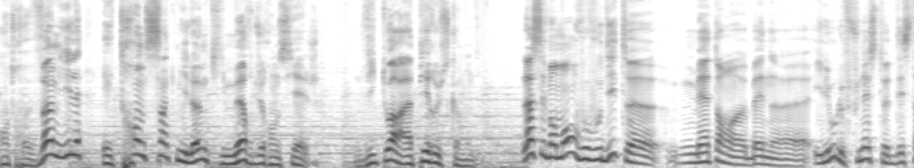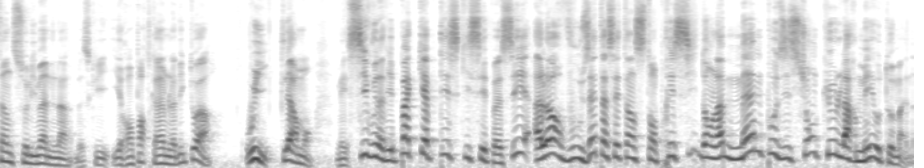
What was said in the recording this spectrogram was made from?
entre 20 000 et 35 000 hommes qui meurent durant le siège. Une victoire à la Pyrrhus, comme on dit. Là, c'est le moment où vous vous dites euh, Mais attends, euh, Ben, euh, il est où le funeste destin de Soliman là? Parce qu'il remporte quand même la victoire. Oui, clairement. Mais si vous n'avez pas capté ce qui s'est passé, alors vous êtes à cet instant précis dans la même position que l'armée ottomane.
